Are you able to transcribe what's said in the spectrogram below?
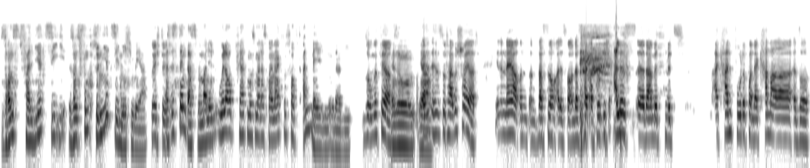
sonst verliert sie, sonst funktioniert sie nicht mehr. richtig, Was ist denn das? Wenn man in Urlaub fährt, muss man das bei Microsoft anmelden, oder wie? so ungefähr. Also, ja. Es, ist total bescheuert. Ja, Naja, und, und was noch alles war. Und das halt auch wirklich alles äh, damit mit erkannt wurde von der Kamera. Also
